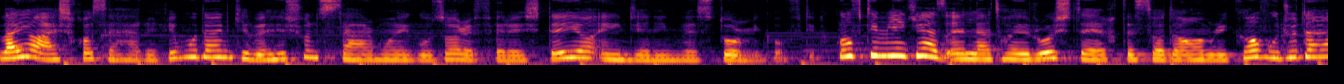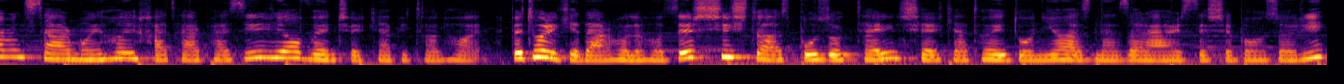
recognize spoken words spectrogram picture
و یا اشخاص حقیقی بودن که بهشون سرمایه گذار فرشته یا angel investor می‌گفتیم. گفتیم یکی از علتهای رشد اقتصاد آمریکا وجود همین سرمایه های خطرپذیر یا venture capital های به طوری که در حال حاضر 6 تا از بزرگترین شرکت های دنیا از نظر ارزش بازاری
